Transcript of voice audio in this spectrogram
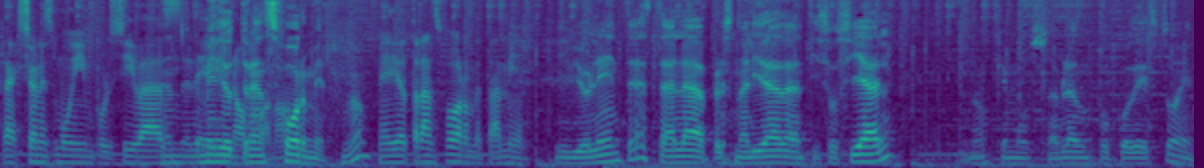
reacciones muy impulsivas. De medio transformer, ¿no? Medio transforme también. Y violenta. Está la personalidad antisocial, ¿no? Que hemos hablado un poco de esto en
